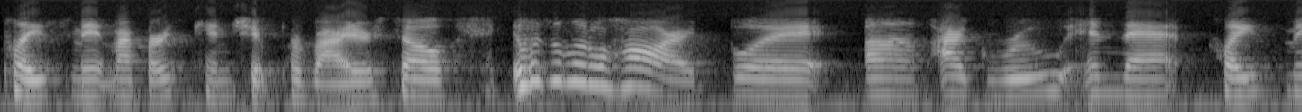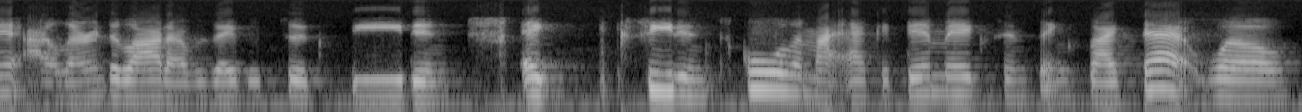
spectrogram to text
placement, my first kinship provider. So it was a little hard, but um I grew in that placement. I learned a lot. I was able to exceed and exceed in school and my academics and things like that. Well,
